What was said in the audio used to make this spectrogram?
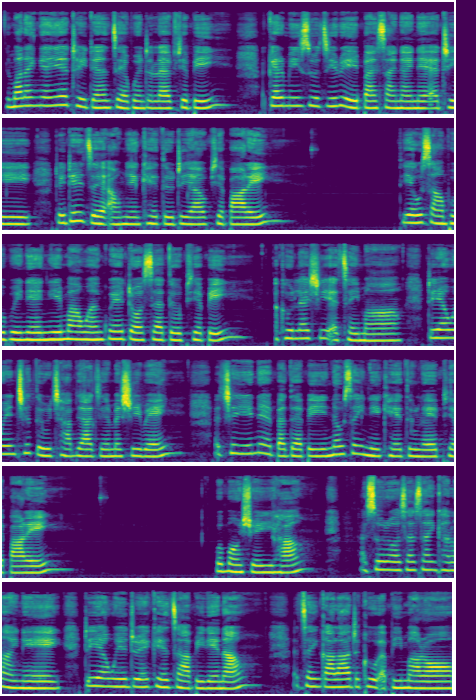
မြန်မာနိုင်ငံရဲ့ထိပ်တန်းကျယ်ပွင့်တလက်ဖြစ်ပြီးအကယ်ဒမီဆုကြီးတွေပိုင်ဆိုင်နိုင်တဲ့အထိဒိတ်ဒိတ်ကျယ်အောင်မြင်ခဲ့သူတစ်ယောက်ဖြစ်ပါတယ်။ တရုတ်ဆောင်ဖွေးဖွေးနဲ့ညီမဝမ်းခွဲတော်ဆက်သူဖြစ်ပြီးအခုလက်ရှိအချိန်မှာတရားဝင်ချစ်သူချပြခြင်းမရှိပဲအချစ်ရေးနဲ့ပတ်သက်ပြီးနှုတ်ဆက်နေခဲ့သူလည်းဖြစ်ပါတယ်။ဝမုံရွှေကြီးဟာအဆိုတော်ဆက်ဆိုင်ခန့်လိုက်နဲ့တရားဝင်တွဲခဲ့ကြပြီးတဲ့နောက်အချိန်ကာလတစ်ခုအပြီးမှာတော့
